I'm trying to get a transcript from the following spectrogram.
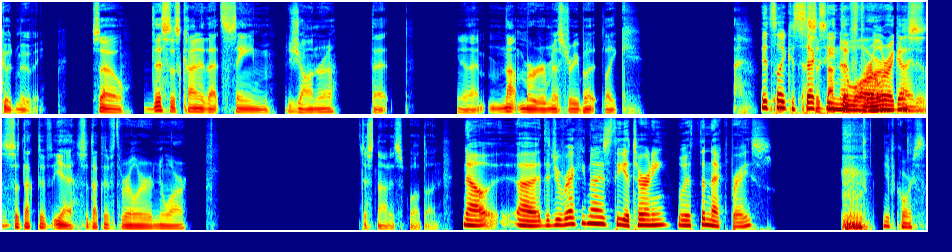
good movie so this is kind of that same genre that you know that not murder mystery but like It's like a sexy seductive noir thriller i guess kind of. seductive yeah seductive thriller noir just not as well done Now, uh, did you recognize the attorney with the neck brace? Of course.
